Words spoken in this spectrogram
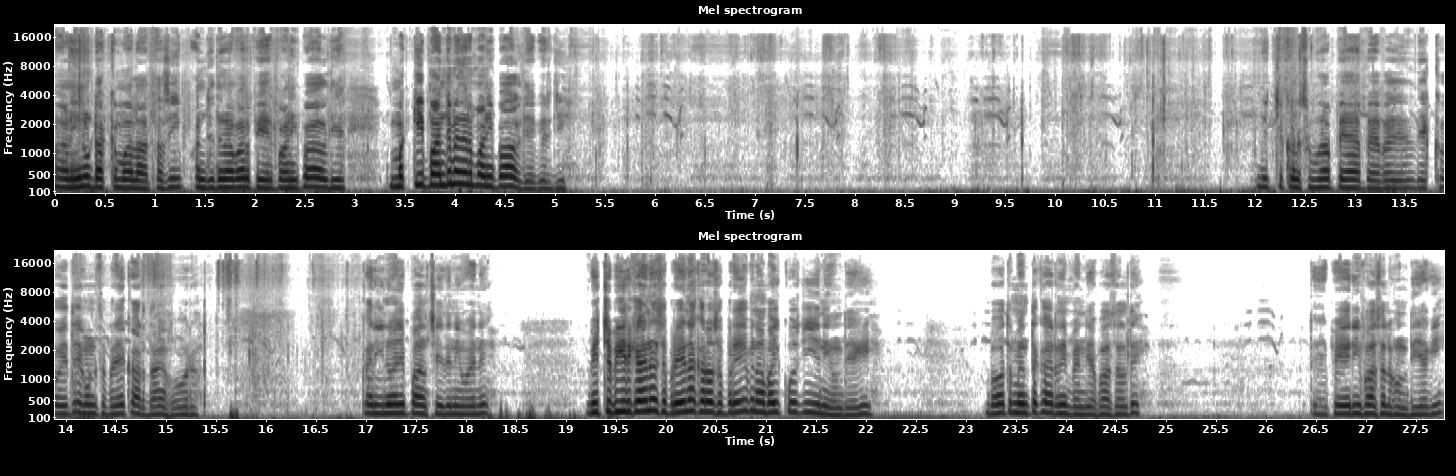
ਪਾਣੀ ਨੂੰ ਡੱਕਮਾ ਲਾਤਾ ਸੀ 5 ਦਿਨਾਂ ਬਾਅਦ ਫੇਰ ਪਾਣੀ ਭਾਲਦੀ ਹੈ ਮੱਕੀ 5ਵੇਂ ਦਿਨ ਪਾਣੀ ਭਾਲਦੀ ਹੈ ਵੀਰ ਜੀ। ਵਿੱਚ ਕਨਸੂਆ ਪਿਆ ਪਿਆ ਵਾ। ਦੇਖੋ, ਇਹਦੇ ਹੁਣ ਸਪਰੇਅ ਕਰਦਾ ਹੋਰ। ਕਰੀ ਨੂੰ ਅਜੇ 5-6 ਦਿਨ ਹੀ ਹੋਏ ਨੇ। ਵਿੱਚ ਵੀਰ ਕਹਿੰਦੇ ਸਪਰੇਅ ਨਾ ਕਰੋ ਸਪਰੇਅ ਬਿਨਾ ਬਾਈ ਕੋਈ ਚੀਜ਼ ਨਹੀਂ ਹੁੰਦੀ ਹੈਗੀ। ਬਹੁਤ ਮਿਹਨਤ ਕਰਨੀ ਪੈਂਦੀ ਆ ਫਸਲ ਤੇ। ਤੇ ਫੇਰ ਹੀ ਫਸਲ ਹੁੰਦੀ ਹੈਗੀ।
